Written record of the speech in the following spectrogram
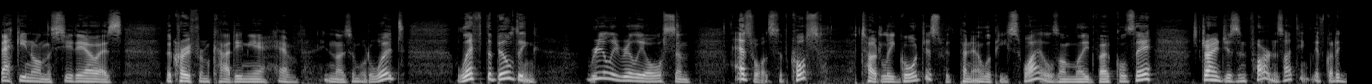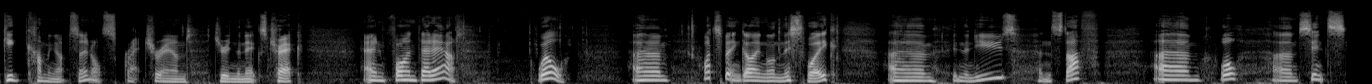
back in on the studio as the crew from Cardinia have, in those immortal words, left the building. Really, really awesome. As was, of course, Totally Gorgeous with Penelope Swales on lead vocals there. Strangers and Foreigners, I think they've got a gig coming up soon. I'll scratch around during the next track and find that out. Well, um, what's been going on this week um, in the news and stuff? Um, well, um, since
